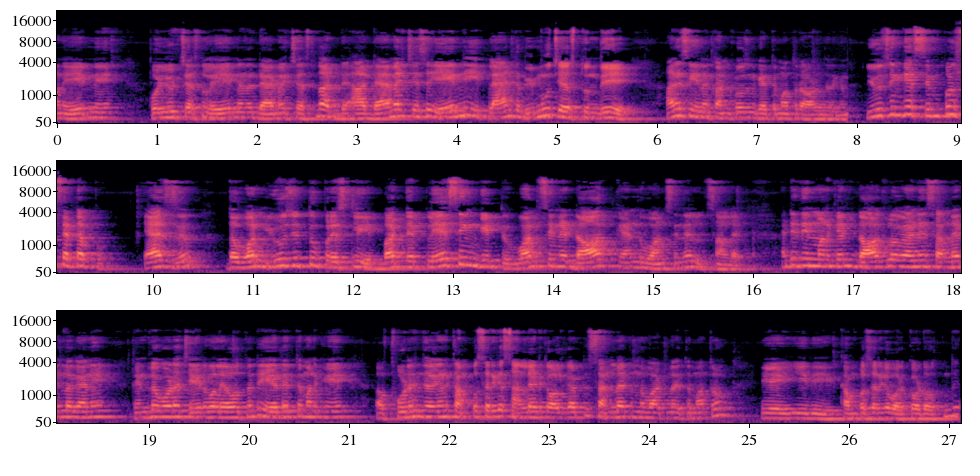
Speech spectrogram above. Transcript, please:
మన ఎయిర్ని పొల్యూట్ చేస్తుందో ఎయిర్ అనేది డ్యామేజ్ చేస్తుందో ఆ డ్యామేజ్ చేసే ఎయిర్ని ఈ ప్లాంట్ రిమూవ్ చేస్తుంది. అనేసి ఈయన కన్క్లూజన్కి అయితే మాత్రం రావడం జరిగింది. Using a simple setup as the one use it to Priestley but they placing it once in a dark and once in a sunlight అంటే దీన్ని మనకి డార్క్లో కానీ సన్లైట్లో కానీ రెంట్లో కూడా చేయడం వల్ల ఏమవుతుందంటే ఏదైతే మనకి ఫుడ్ అని జరగానే కంపల్సరీగా సన్లైట్ కావాలి కాబట్టి సన్లైట్ ఉన్న వాటిలో అయితే మాత్రం ఇది కంపల్సరీగా వర్కౌట్ అవుతుంది.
